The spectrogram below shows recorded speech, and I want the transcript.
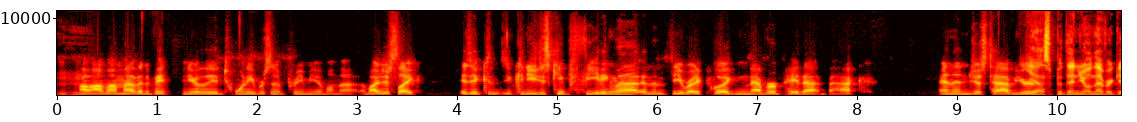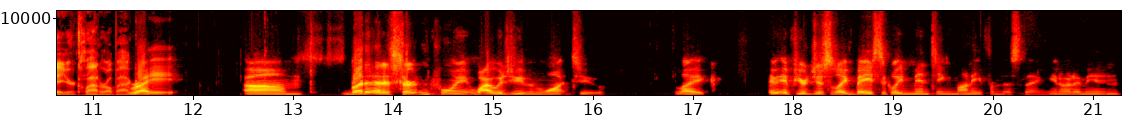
Mhm. I'm, I'm having to pay nearly a 20% premium on that. Am I just like, is it, can, can you just keep feeding that and then theoretically like never pay that back and then just have your, yes, but then you'll never get your collateral back. right. Um, but at a certain point, why would you even want to? Like, if you're just like basically minting money from this thing, you know what I mean?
